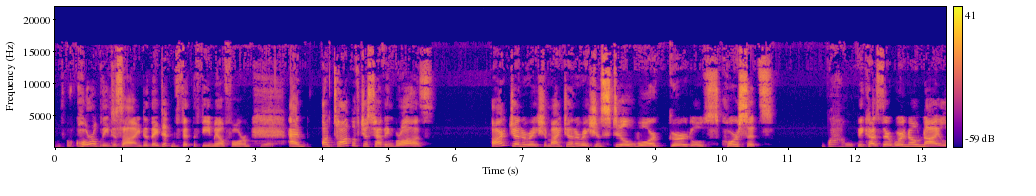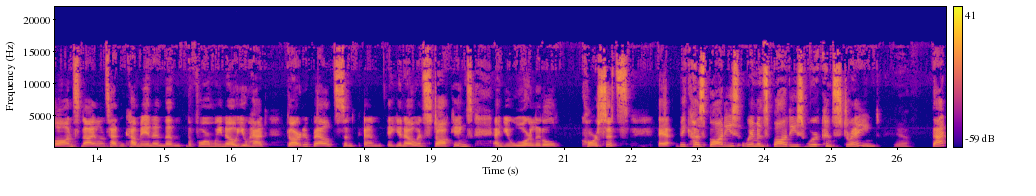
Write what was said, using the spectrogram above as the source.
horribly designed, and they didn't fit the female form. Yeah. And on top of just having bras, our generation, my generation, still wore girdles, corsets. Wow. Because there were no nylons. Nylons hadn't come in in the, the form we know. You had garter belts and, and, you know, and stockings, and you wore little corsets uh, because bodies, women's bodies were constrained. Yeah. That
